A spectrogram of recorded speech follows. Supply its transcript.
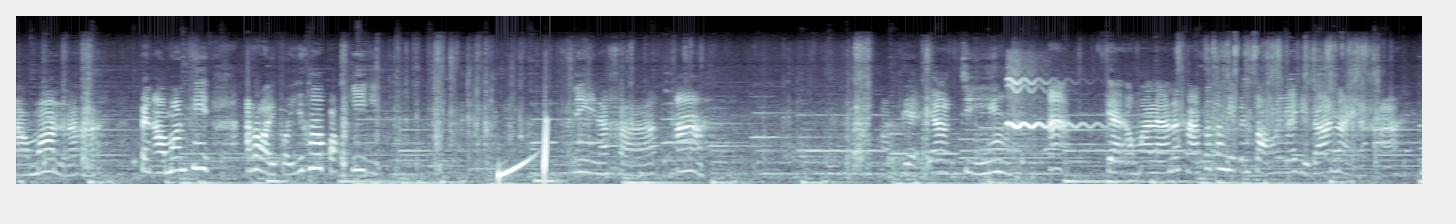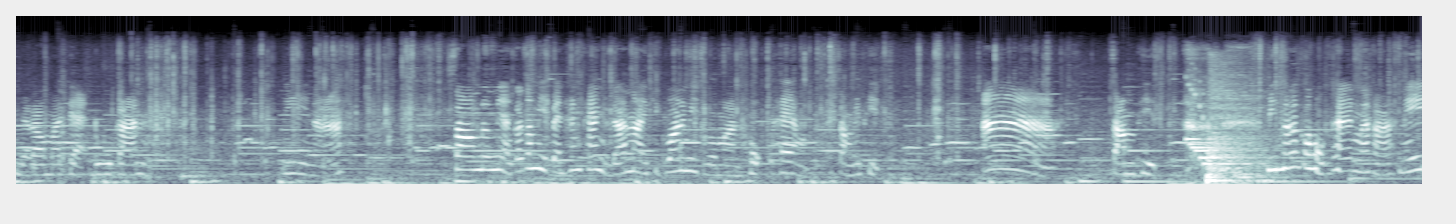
อัลมอนด์นะคะ เป็นอัลมอนด์ที่อร่อยกว่ายี่ห้อป๊อกกี้อีก นี่นะคะ อะแกะยากจริง อะ แกะออกมาแล้วนะคะ ก็จะมีเป็นซองเล็กๆอยู่ด้านในนะคะ เดี๋ยวเรามาแกะดูกัน นี่นะ ซองนึงเนี่ยก็จะมีเป็นแท่งๆอยู่ด้านใน คิดว่ามีประมาณ 6 แท่งจำไม่ผิด อ่าจำผิด มีมากกว่า6แท่งนะคะ นี่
